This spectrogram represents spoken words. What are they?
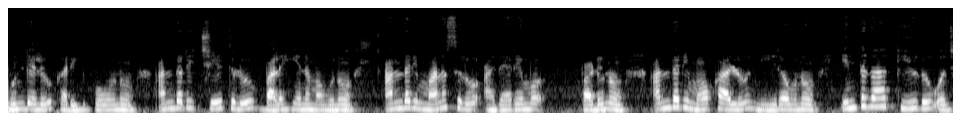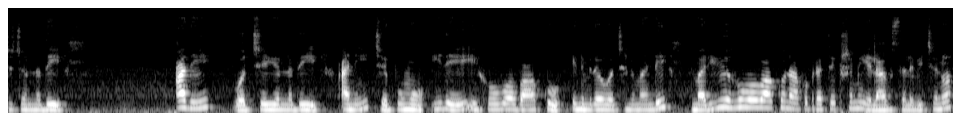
గుండెలు కరిగిపోవును. అందరి చేతులు బలహీనమవును. అందరి మనసులు అధైర్యము పడును. అందరి మోకాళ్ళు నీరవును. ఇంతగా కీడు వచ్చుచున్నది. అది వచ్చేయున్నది అని చెప్పుము. ఇదే ఇహోవా వాకు ఎనిమిదవ వచనమండి. మరియు ఇహోవా వాకు నాకు ప్రత్యక్షమే ఎలాగ సెలవిచ్చను?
